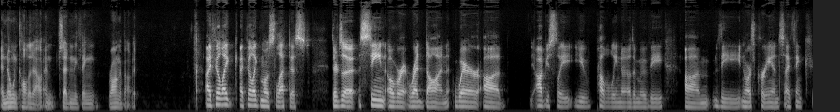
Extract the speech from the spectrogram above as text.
and no one called it out and said anything wrong about it. I feel like I feel like most leftists. There's a scene over at Red Dawn where, uh, obviously, you probably know the movie um, the North Koreans, I think,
